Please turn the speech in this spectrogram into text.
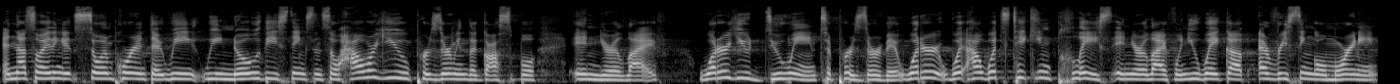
And that's why I think it's so important that we, we know these things. And so, how are you preserving the gospel in your life? What are you doing to preserve it? What are, what, how, what's taking place in your life when you wake up every single morning?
